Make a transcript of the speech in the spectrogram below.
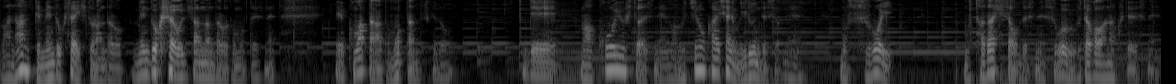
わ、なんてめんどくさい人なんだろう、めんどくさいおじさんなんだろうと思ってですね、えー、困ったなと思ったんですけど、で、まあこういう人はですね、まあ、うちの会社にもいるんですよね。もうすごい、もう正しさをですね、すごい疑わなくてですね、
